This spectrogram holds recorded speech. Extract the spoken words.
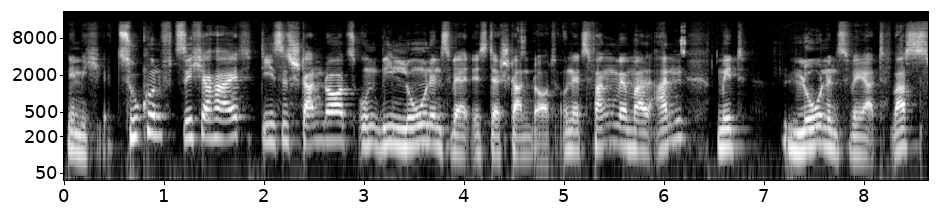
Nämlich Zukunftssicherheit dieses Standorts und wie lohnenswert ist der Standort. Und jetzt fangen wir mal an mit lohnenswert. Was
